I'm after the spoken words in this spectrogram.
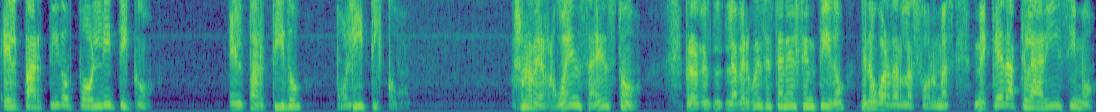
el partido político, el partido político. Es una vergüenza esto. Pero la vergüenza está en el sentido de no guardar las formas. Me queda clarísimo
